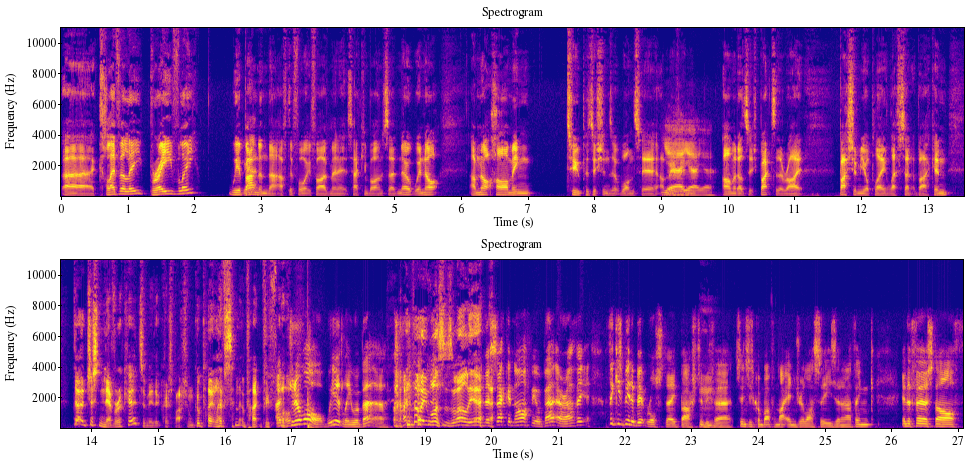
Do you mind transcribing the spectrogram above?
uh, cleverly, bravely, we abandoned that after 45 minutes. Heckingbottom said, "No, we're not. I'm not harming two positions at once here. I'm Yeah, moving yeah, yeah. Ahmedhodzic back to the right. Basham, you're playing left centre back, and that just never occurred to me that Chris Basham could play left centre back before. And do you know what? Weirdly, we're better. I thought he was as well. Yeah. In the second half, he were better. I think I think he's been a bit rusty, Bash, to be hmm. fair, since he's come back from that injury last season. And I think in the first half,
